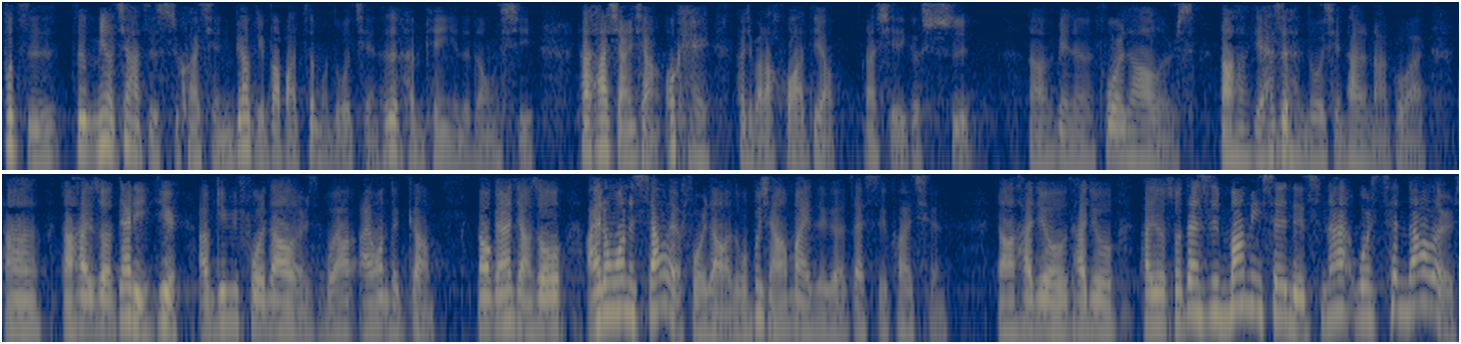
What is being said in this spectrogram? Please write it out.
不值，这没有价值十块钱，你不要给爸爸这么多钱，这是很便宜的东西。那他想一想，OK，他就把它划掉，那写一个是，然后变成 four dollars，然后也还是很多钱，他就拿过来，然后然后他就说，Daddy，here，I'll give you four dollars，我要 I want the gum。然后我跟他讲说，I don't want to sell it four dollars，我不想要卖这个，在十块钱。然后他就他就他就说，但是 mommy said it's not worth ten dollars。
